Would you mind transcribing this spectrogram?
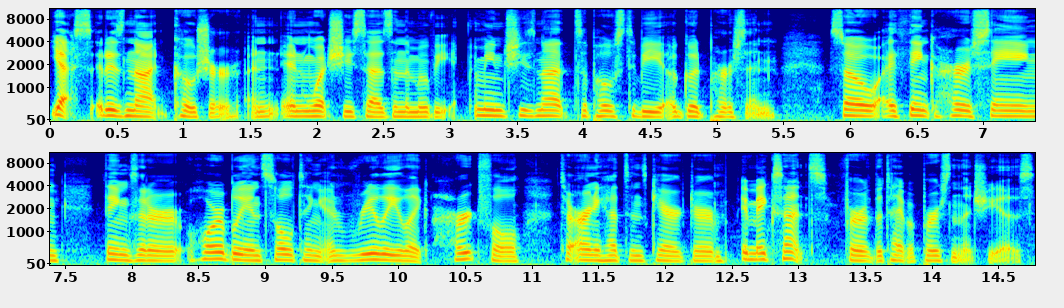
yes, it is not kosher in, in what she says in the movie. I mean, she's not supposed to be a good person. So I think her saying things that are horribly insulting and really like hurtful to Ernie Hudson's character, it makes sense for the type of person that she is.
